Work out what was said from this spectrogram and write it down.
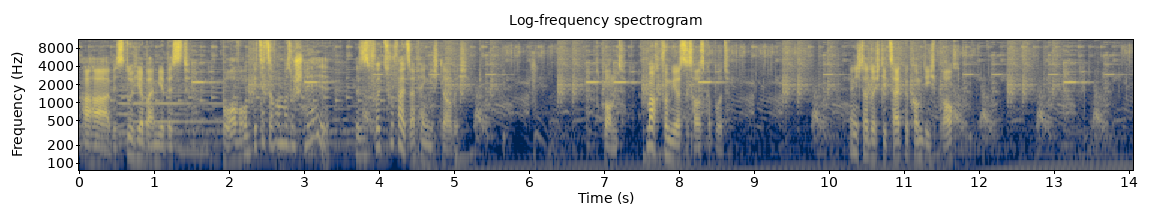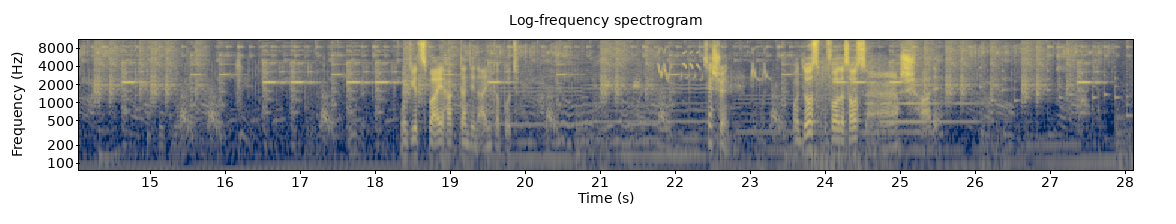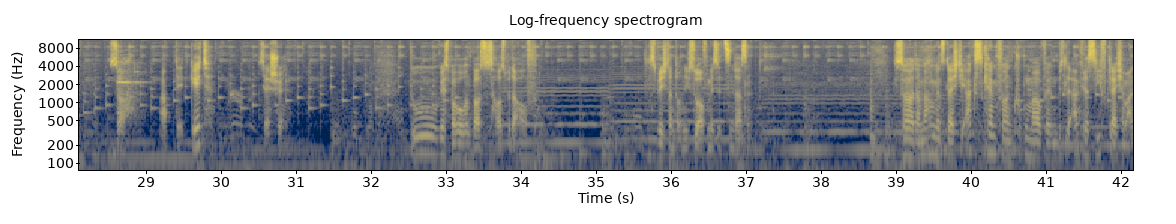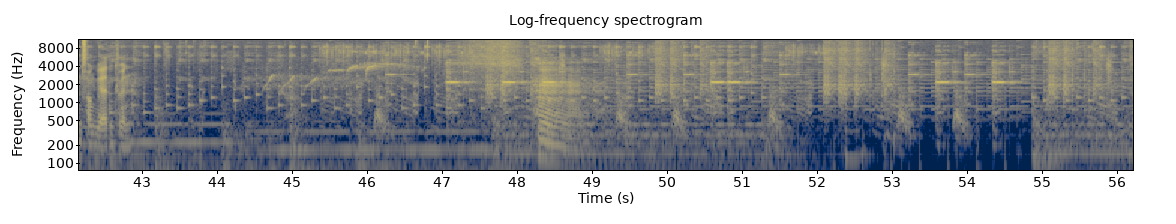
Haha, bis du hier bei mir bist. Boah, warum geht's jetzt auf einmal so schnell? Das ist voll zufallsabhängig, glaube ich. Kommt. Macht von mir aus das Haus kaputt. Wenn ich dadurch die Zeit bekomme, die ich brauche. Und ihr zwei hackt dann den einen kaputt. Sehr schön. Und los, bevor das Haus... Ah, schade. So, Update geht. Sehr schön. Du gehst mal hoch und baust das Haus wieder auf. Das will ich dann doch nicht so auf mir sitzen lassen. So, dann machen wir uns gleich die Axtkämpfer und gucken mal, ob wir ein bisschen aggressiv gleich am Anfang werden können. Hm.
